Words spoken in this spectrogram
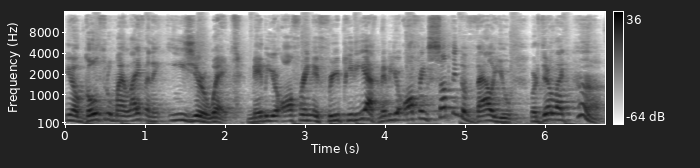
you know, go through my life in an easier way. Maybe you're offering a free PDF. Maybe you're offering something of value where they're like, huh,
